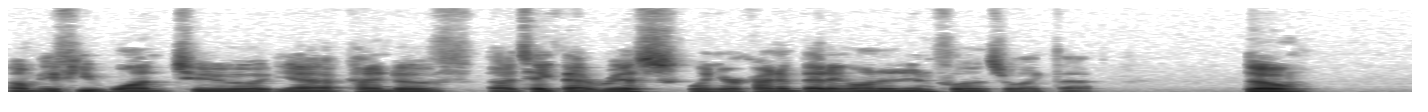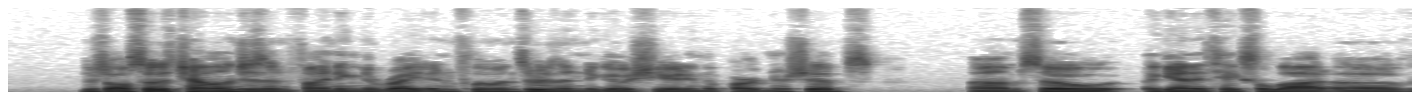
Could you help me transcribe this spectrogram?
Um, if you want to, yeah, kind of uh, take that risk when you're kind of betting on an influencer like that. So there's also challenges in finding the right influencers and negotiating the partnerships. Um, so again, it takes a lot of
